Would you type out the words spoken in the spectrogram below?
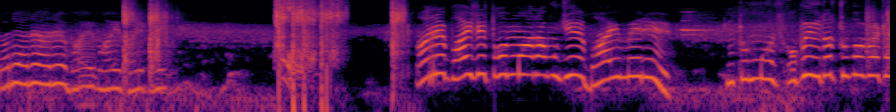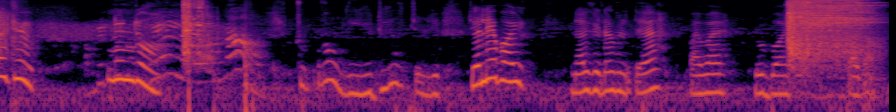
अरे अरे अरे, भाई भाई भाई भाई। अरे, भाई, ये तुम मारा मुझे, भाई मेरे। ये तुम मार, अबे, इधर छुपा बैठा है निंजा। चुप रहो वीडियो चलिए। चलिए, भाई। नेक्स्ट वीडियो मिलते हैं। Bye bye good bye tata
